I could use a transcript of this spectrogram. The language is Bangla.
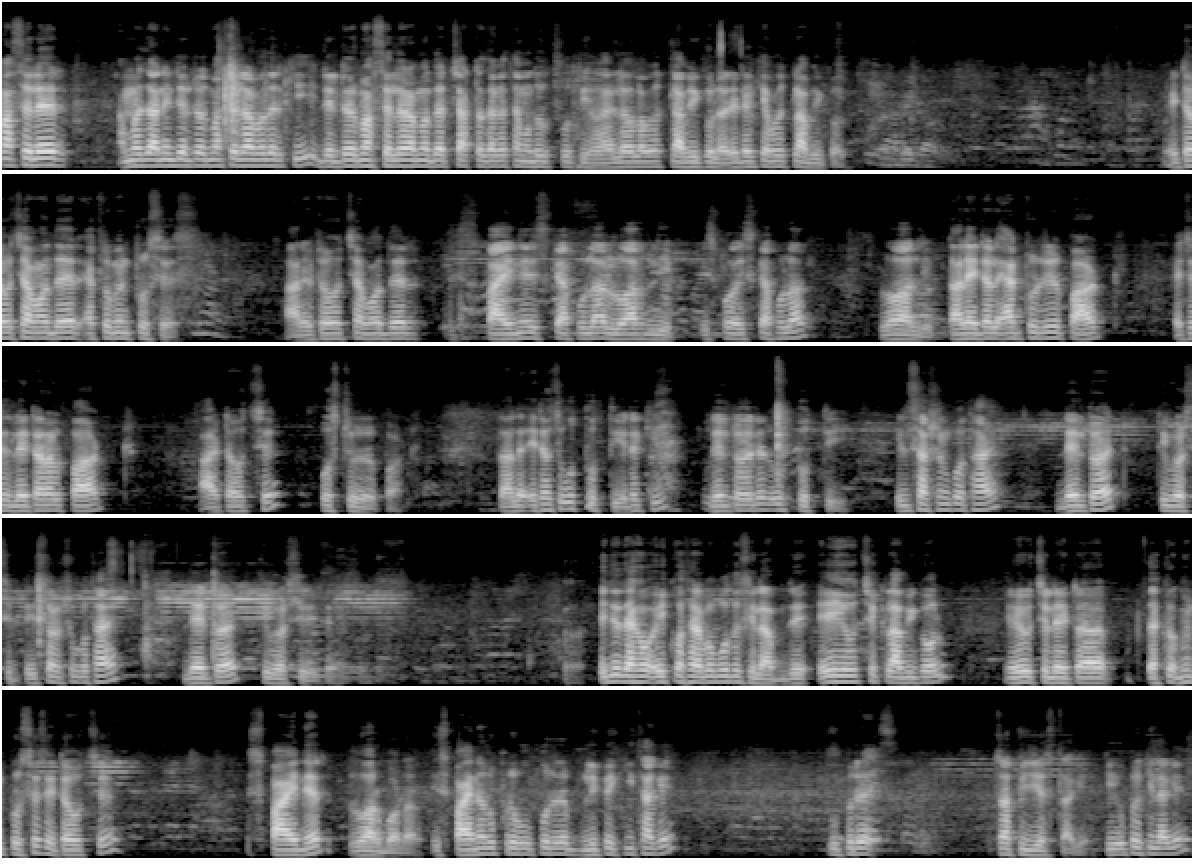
মাসেলের, আমরা জানি ডেল্টার মাসেলের আমাদের কি? ডেল্টার মাসেলের আমাদের চারটা জায়গাতে আমাদের উৎপত্তি হয়। এটা হলো আমাদের ক্লাভিকুলার এটা কি আমাদের ক্লাভিকল এটা হচ্ছে আমাদের অ্যাক্রোমেন প্রসেস আর এটা হচ্ছে আমাদের স্পাইনের scapular lower lip scapular lower lip তাহলে এটা হলো অ্যান্টোরিয়র পার্ট এটা লেটারাল পার্ট আর এটা হচ্ছে পোস্টেরিয়র পার্ট তাহলে এটা হচ্ছে উৎপত্তি। এটা কি? ডেল্টয়েডের উৎপত্তি। ইনসার্শন কোথায়? ডেল্টয়েড টিউবারসিটিতে ইনসার্শন কোথায়? ডেল্টয়েড টিউবারসিটিতে এই যে দেখো, এই কথা আমরা বলতেছিলাম যে এই হচ্ছে ক্লাবিকল এই হচ্ছে এটা অ্যাক্রোমিন প্রসেস এটা হচ্ছে স্পাইনের লোয়ার বর্ডার স্পাইনের উপরে উপরে লিপে কি থাকে? উপরে ট্রাপিজিয়াস লাগে। কি উপরে কি লাগে?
